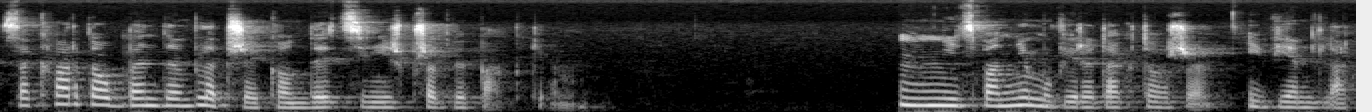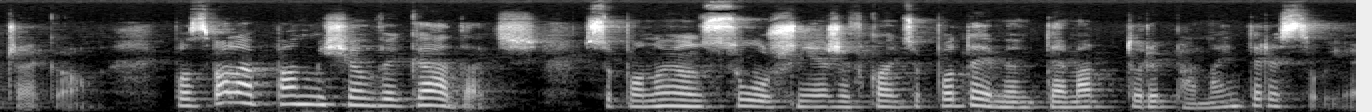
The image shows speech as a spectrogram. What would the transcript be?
za kwartał będę w lepszej kondycji niż przed wypadkiem. Nic pan nie mówi, redaktorze, i wiem dlaczego. Pozwala pan mi się wygadać, suponując słusznie, że w końcu podejmę temat, który pana interesuje.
